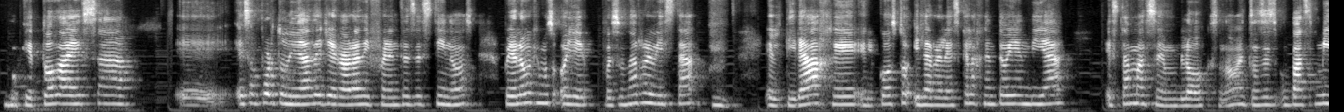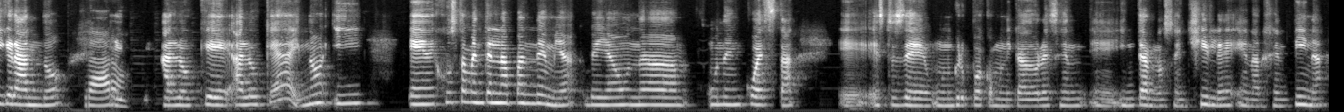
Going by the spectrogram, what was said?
como que toda esa, eh, esa oportunidad de llegar a diferentes destinos, pero ya luego dijimos, oye, pues una revista, el tiraje, el costo, y la realidad es que la gente hoy en día está más en blogs, ¿no? Entonces vas migrando claro. Eh, a, lo que, a lo que hay, ¿no? Y eh, justamente en la pandemia veía una, una encuesta, eh, esto es de un grupo de comunicadores en, eh, internos en Chile, en Argentina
